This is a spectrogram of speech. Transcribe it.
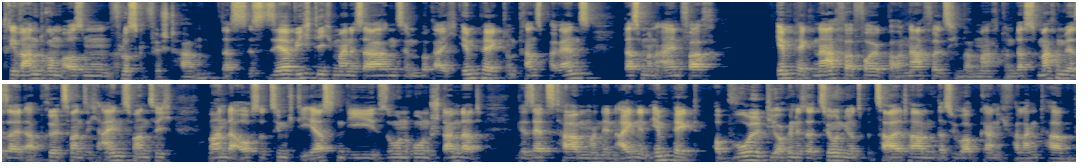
Trivandrum aus dem Fluss gefischt haben. Das ist sehr wichtig meines Erachtens im Bereich Impact und Transparenz, dass man einfach Impact nachverfolgbar und nachvollziehbar macht. Und das machen wir seit April 2021, waren da auch so ziemlich die ersten, die so einen hohen Standard gesetzt haben an den eigenen Impact, obwohl die Organisationen, die uns bezahlt haben, das überhaupt gar nicht verlangt haben.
